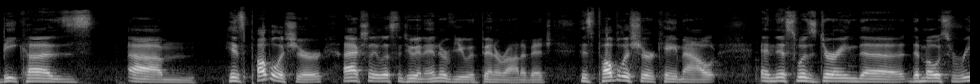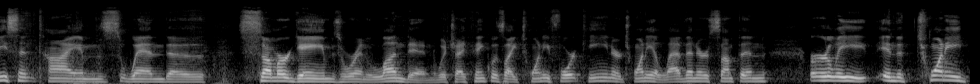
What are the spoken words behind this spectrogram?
because um, his publisher. I actually listened to an interview with Ben Aaronovitch. His publisher came out, and this was during the the most recent times when the summer games were in London, which I think was like 2014 or 2011 or something, early in the 20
